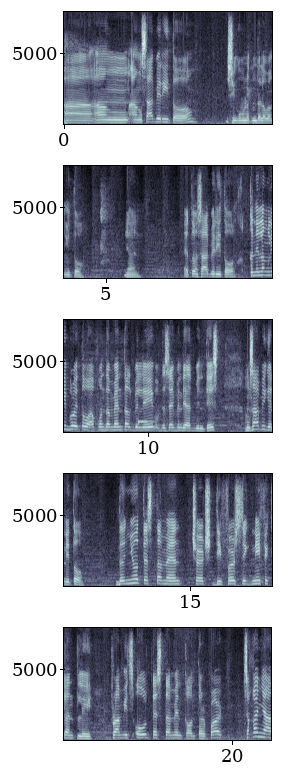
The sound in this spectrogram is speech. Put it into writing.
Ah, ang ang sabi rito, ising ko muna itong dalawang ito. Yan. Ito ang sabi rito. Kanilang libro ito, ah, Fundamental Belief of the Seventh-day Adventist. Ang sabi ganito, The New Testament Church differs significantly from its Old Testament counterpart. Sa kanya,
